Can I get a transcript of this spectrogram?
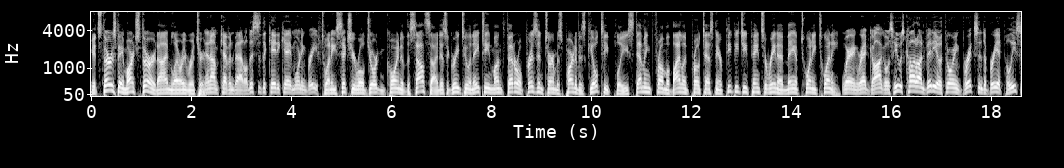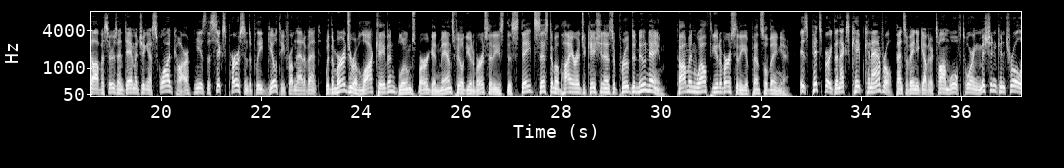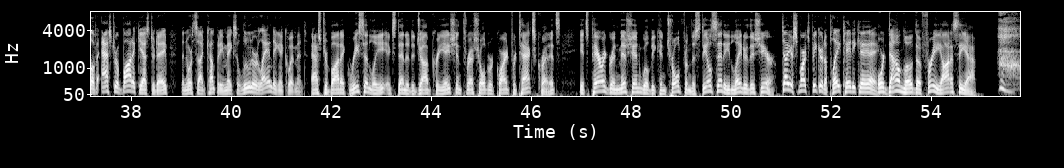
It's Thursday, March 3rd. I'm Larry Richert. And I'm Kevin Battle. This is the KDKA Morning Brief. 26 year old Jordan Coyne of the South Side has agreed to an 18 month federal prison term as part of his guilty plea stemming from a violent protest near PPG Paints Arena in May of 2020. Wearing red goggles, he was caught on video throwing bricks and debris at police officers and damaging a squad car. He is the sixth person to plead guilty from that event. With the merger of Lock Haven, Bloomsburg, and Mansfield universities, the state system of higher education has approved a new name. Commonwealth University of Pennsylvania. Is Pittsburgh the next Cape Canaveral? Pennsylvania Governor Tom Wolf touring mission control of Astrobotic yesterday. The Northside company makes lunar landing equipment. Astrobotic recently extended a job creation threshold required for tax credits. Its Peregrine mission will be controlled from the Steel City later this year. Tell your smart speaker to play KDKA. Or download the free Odyssey app.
